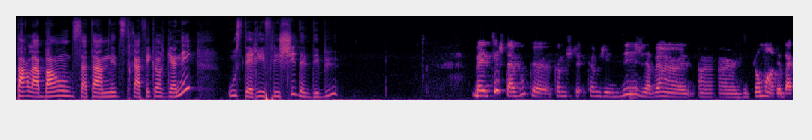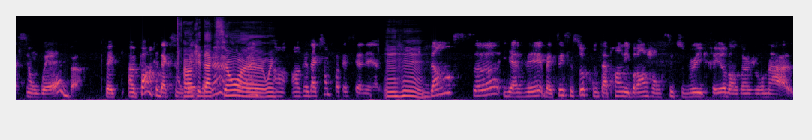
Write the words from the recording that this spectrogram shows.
par la bande, ça t'a amené du trafic organique? Ou c'était réfléchi dès le début? Ben, tu sais, je t'avoue que, comme, je, comme j'ai dit, j'avais un, un, diplôme en rédaction web. Fait un peu en rédaction en Rédaction, euh, oui. en, rédaction professionnelle. Mm-hmm. Dans ça, il y avait, ben, tu sais, c'est sûr qu'on t'apprend les branches, donc si tu veux écrire dans un journal,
